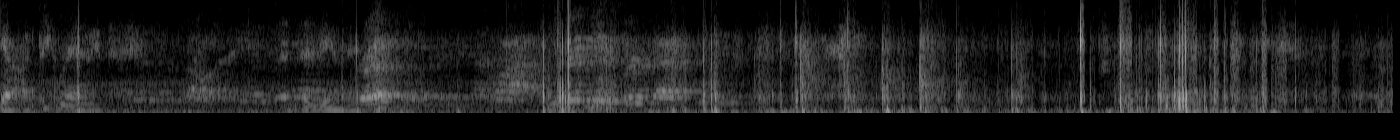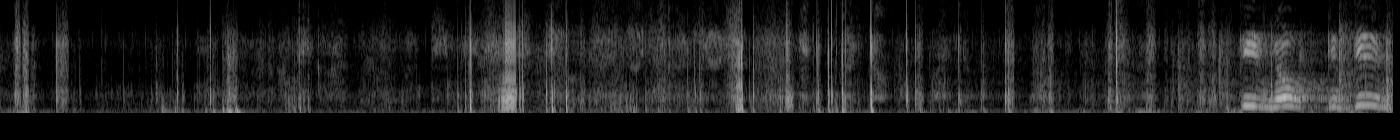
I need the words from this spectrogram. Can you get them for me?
Yeah, I think we're in it. I think we're in it. Dude, no, dude, dude,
